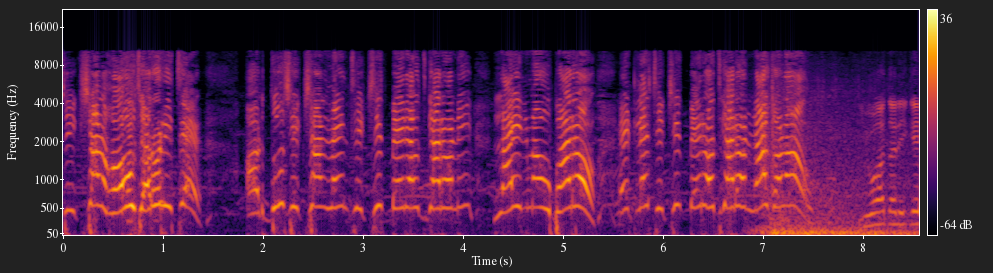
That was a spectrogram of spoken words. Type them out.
શિક્ષણ હોવું જરૂરી છે. અડધું શિક્ષણ લઈને શિક્ષિત બેરોજગારોની લાઈનમાં ઊભા રહો, એટલે શિક્ષિત બેરોજગારો ના ગણાવ. યુવા તરીકે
